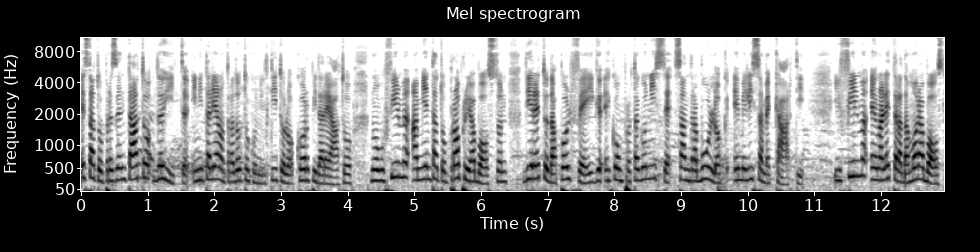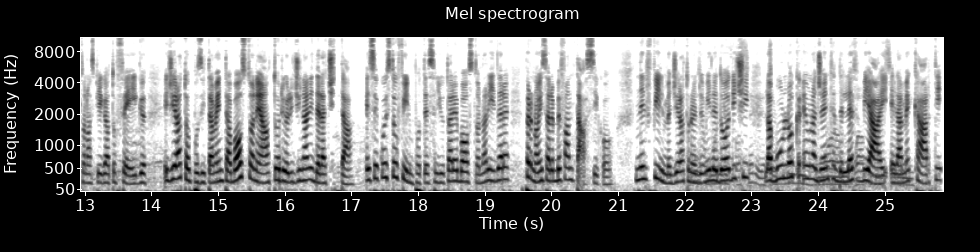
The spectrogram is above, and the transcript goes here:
è stato presentato The Hit, in italiano tradotto con il titolo Corpi da reato, nuovo film ambientato proprio a Boston, diretto da Paul Feig e con protagoniste Sandra Bullock e Melissa McCarthy. Il film è una lettera d'amore a Boston, ha spiegato Feig, è girato appositamente a Boston e a attori originali della città. E se questo film potesse aiutare Boston a ridere, per noi sarebbe fantastico. Nel film, girato nel 2012, la Bullock è un agente dell'FBI e la McCarthy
